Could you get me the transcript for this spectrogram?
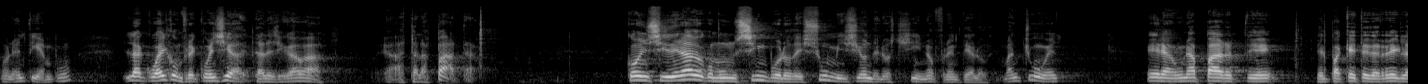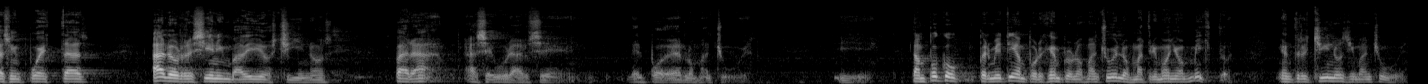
con el tiempo, la cual con frecuencia hasta le llegaba hasta las patas. Considerado como un símbolo de sumisión de los chinos frente a los manchúes, era una parte del paquete de reglas impuestas a los recién invadidos chinos para asegurarse del poder los manchúes. Y tampoco permitían, por ejemplo, los manchúes los matrimonios mixtos entre chinos y manchúes.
